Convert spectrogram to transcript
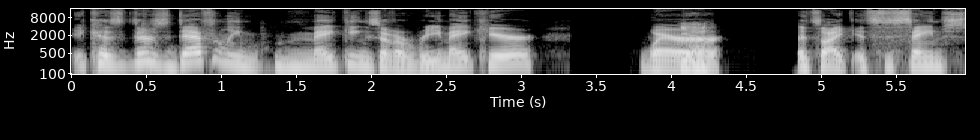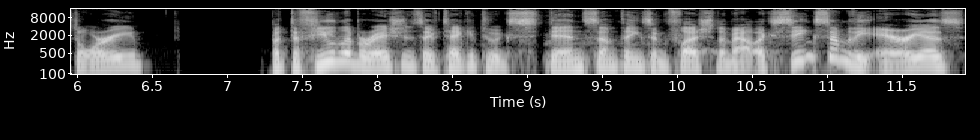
because there's definitely makings of a remake here where Yeah. it's like it's the same story but the few liberations they've taken to extend some things and flesh them out like seeing some of the areas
